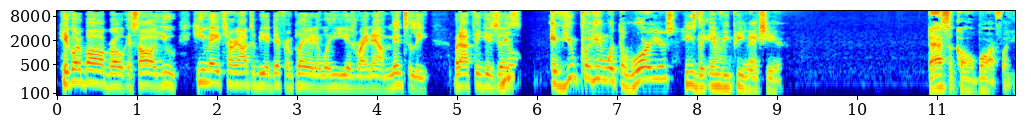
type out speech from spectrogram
here go the ball, bro, it's all you. He may turn out to be a different player than what he is right now mentally. But I think it's just you, if you put him with the Warriors, he's the MVP next year. That's a cold bar for you.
